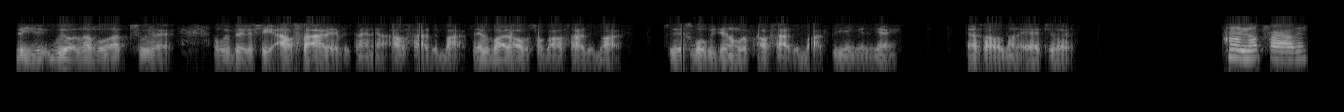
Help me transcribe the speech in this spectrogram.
we'll level up to that, and we'll better see outside everything, outside the box. Everybody always talk about outside the box. So this is what we're dealing with outside the box, the yin and the yang. That's all I want to add to that. Oh, no problem.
